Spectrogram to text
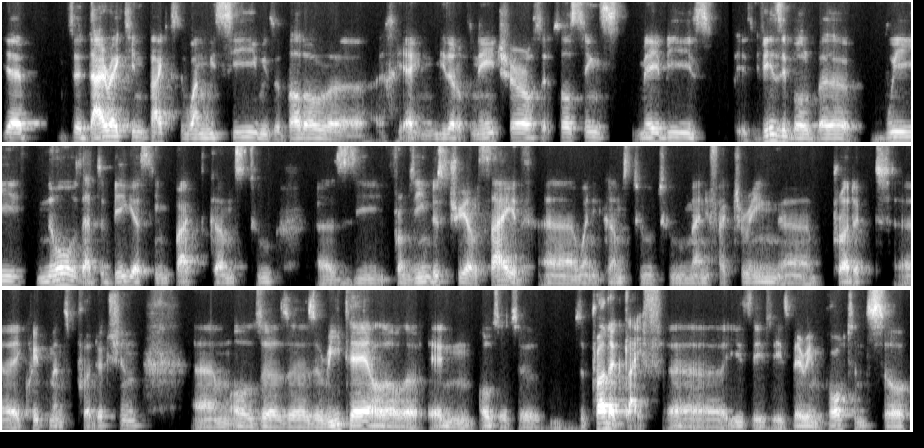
yeah, the direct impact, the one we see with the bottle uh, yeah, in the middle of nature, those things maybe is, is visible, but we know that the biggest impact comes to uh, the from the industrial side uh, when it comes to to manufacturing uh, product equipment production um, all the, the, the retail and also the, the product life uh, is, is, is, very important. So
